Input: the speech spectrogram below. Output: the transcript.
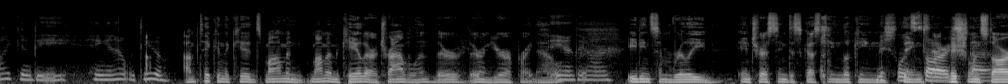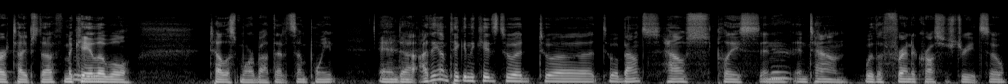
Probably gonna be hanging out with you. I'm taking the kids. Mom and Mom and Michaela are traveling. They're they're in Europe right now. Yeah, they are. eating some really interesting, disgusting looking Michelin things, star Michelin stuff. star type stuff. Michaela will tell us more about that at some point. And uh, I think I'm taking the kids to a to a to a bounce house place in, in town with a friend across the street. So,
